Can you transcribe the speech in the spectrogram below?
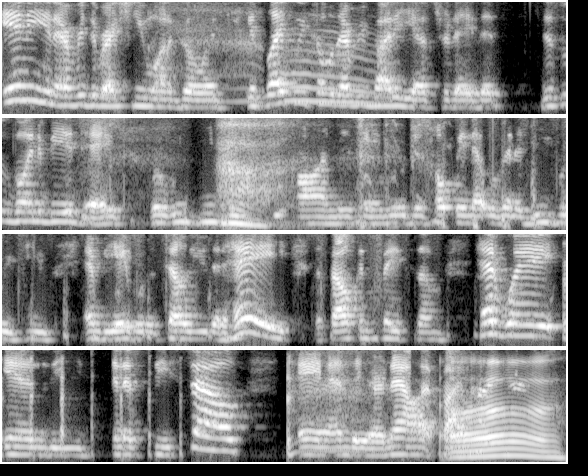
any and every direction you want to go in. It's like we told everybody yesterday that this was going to be a day where we debrief on this game. We were just hoping that we're going to debrief you and be able to tell you that hey, the Falcons made some headway in the NFC South, and they are now at 500. Oh.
